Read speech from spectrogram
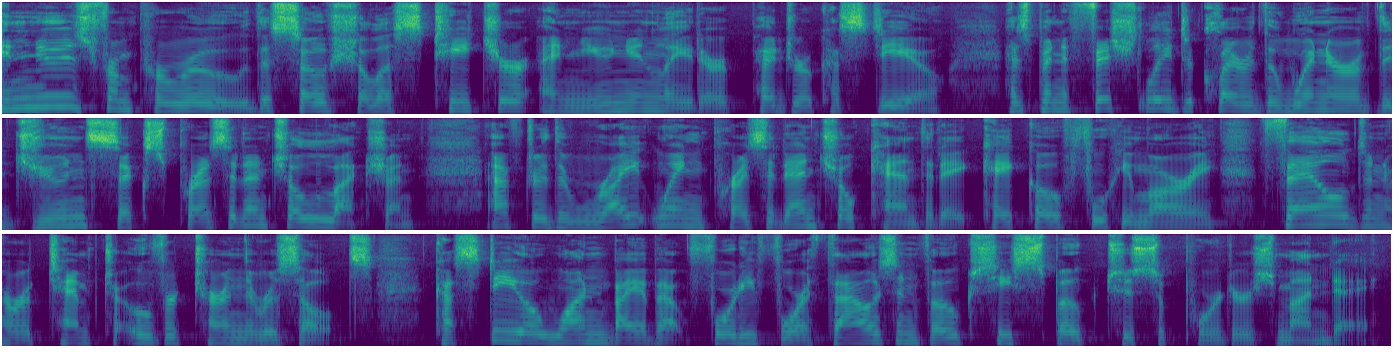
In news from Peru, the socialist teacher and union leader, Pedro Castillo, has been officially declared the winner of the June 6 presidential election after the right-wing presidential candidate, Keiko Fujimori, failed in her attempt to overturn the results. Castillo won by about 44,000 votes. He spoke to supporters Monday.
